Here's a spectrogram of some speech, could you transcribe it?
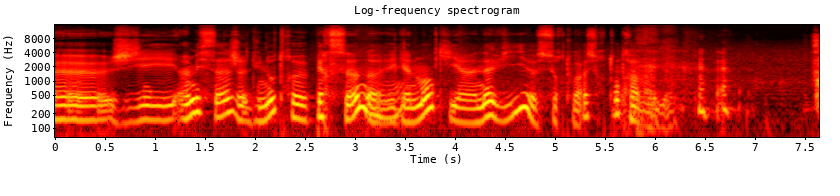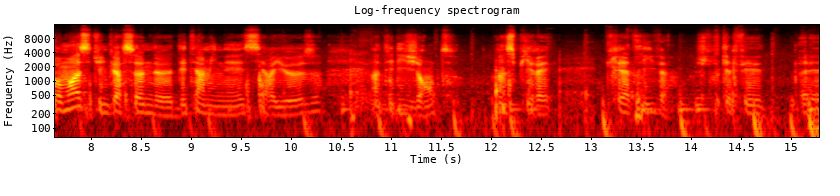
Euh, j'ai un message d'une autre personne également qui a un avis sur toi, sur ton travail. Pour moi, c'est une personne déterminée, sérieuse, intelligente, inspirée, créative. Je trouve qu'elle fait, elle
